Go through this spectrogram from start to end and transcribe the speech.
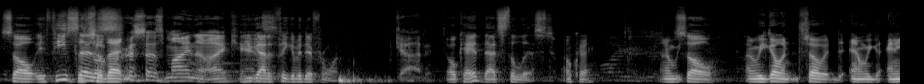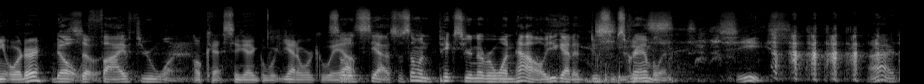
So if he So- says so that- Chris has mine that I can't. you got to think of a different one. Got it. Okay, that's the list. Okay. And we, So and we going so and we any order? no, So, five through one. okay, so you gotta go, you gotta work your way So up. it's, yeah, so someone picks your number one now. You got to do some scrambling. Jeez. All right.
